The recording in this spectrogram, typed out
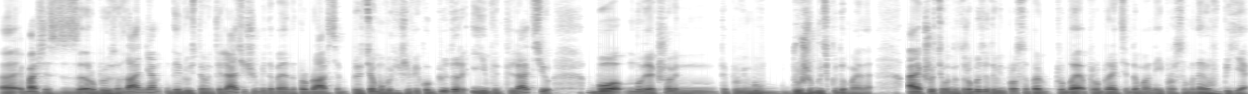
Е, як бачите, з- роблю завдання, дивлюсь на вентиляцію, щоб він до мене не пробрався. При цьому виключив і комп'ютер, і вентиляцію. Бо ну, якщо він, типу, він був дуже близько до мене. А якщо цього не зробити, то він просто пробереться до мене і просто мене вб'є.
